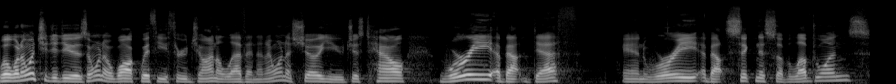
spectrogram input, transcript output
Well, what I want you to do is I want to walk with you through John 11, and I want to show you just how worry about death and worry about sickness of loved ones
